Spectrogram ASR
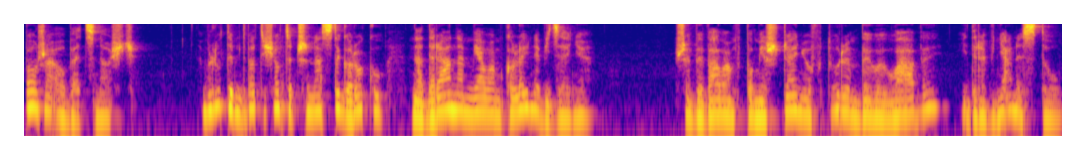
Boża obecność. W lutym 2013 roku nad ranem miałam kolejne widzenie. Przebywałam w pomieszczeniu, w którym były ławy i drewniany stół.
